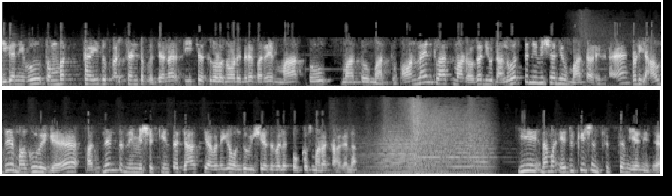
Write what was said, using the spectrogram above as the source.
ಈಗ ನೀವು ತೊಂಬತ್ತೈದು ಪರ್ಸೆಂಟ್ ಜನ ಟೀಚರ್ಸ್ಗಳು ನೋಡಿದ್ರೆ ಬರೀ ಮಾತು ಮಾತು ಮಾತು. ಆನ್ಲೈನ್ ಕ್ಲಾಸ್ ಮಾಡುವಾಗ ನೀವು ನಲವತ್ತು ನಿಮಿಷ ನೀವು ಮಾತಾಡಿದ್ರೆ, ನೋಡಿ ಯಾವುದೇ ಮಗುವಿಗೆ ಹದಿನೆಂಟು ನಿಮಿಷಕ್ಕಿಂತ ಜಾಸ್ತಿ ಅವನಿಗೆ ಒಂದು ವಿಷಯದ ಮೇಲೆ ಫೋಕಸ್ ಮಾಡಕ್ ಆಗಲ್ಲ ಈ ನಮ್ಮ ಎಜುಕೇಶನ್ ಸಿಸ್ಟಮ್ ಏನಿದೆ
